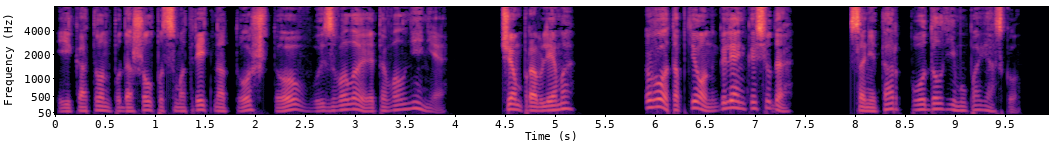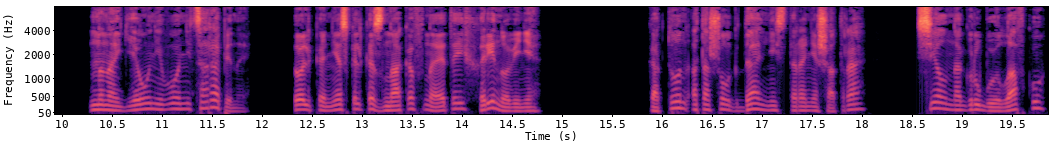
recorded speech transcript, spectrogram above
и Катон подошел посмотреть на то, что вызвало это волнение. В чем проблема? Вот, Аптеон, глянь-ка сюда. Санитар подал ему повязку. На ноге у него не царапины, только несколько знаков на этой хреновине. Катон отошел к дальней стороне шатра, сел на грубую лавку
